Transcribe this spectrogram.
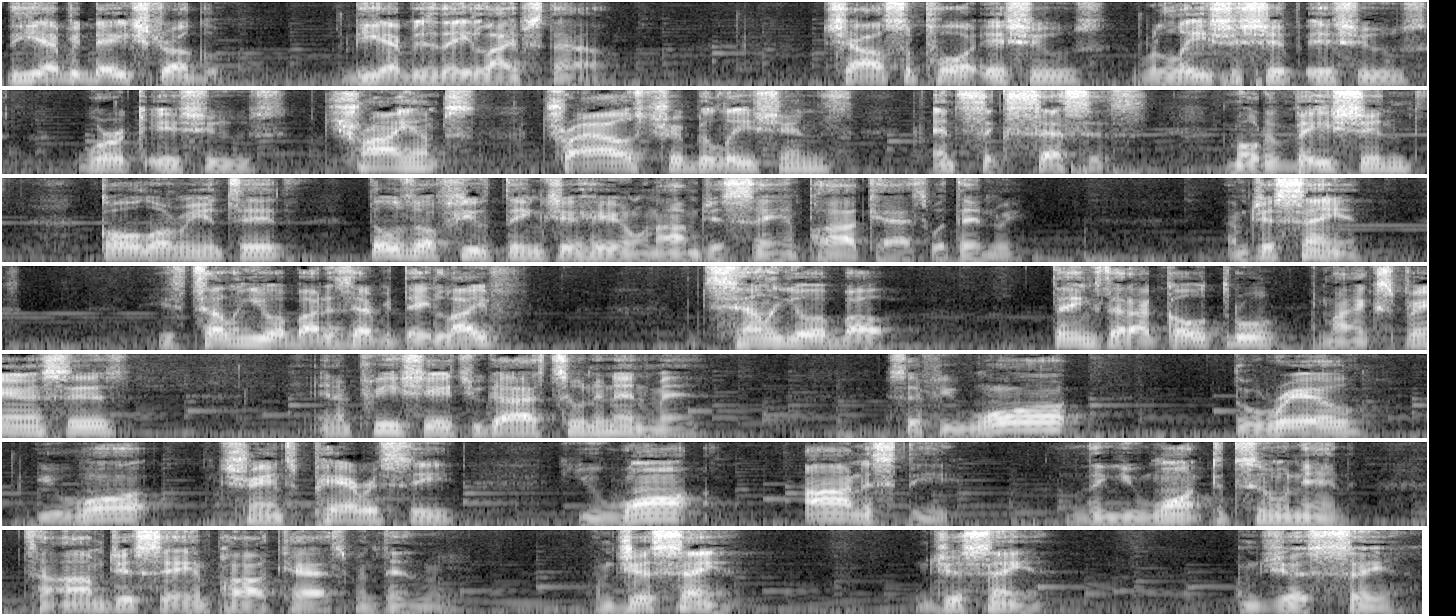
the everyday struggle, the everyday lifestyle, child support issues, relationship issues, work issues, triumphs, trials, tribulations, and successes, motivation, goal oriented. Those are a few things you hear on I'm Just Saying podcast with Henry. I'm just saying. He's telling you about his everyday life. I'm telling you about things that I go through, my experiences, and appreciate you guys tuning in, man. So if you want the real, you want transparency, you want honesty, then you want to tune in to I'm Just Saying podcast with Henry. I'm just saying. I'm just saying. I'm just saying.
